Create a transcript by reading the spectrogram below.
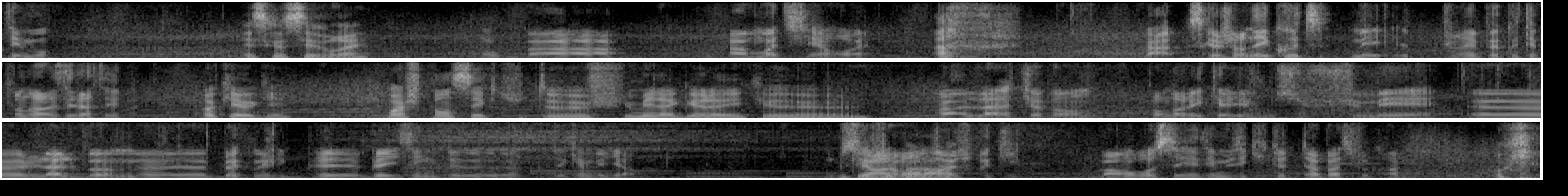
tes mots. est-ce que c'est vrai? Donc bah, à moitié en vrai. bah, parce que j'en écoute, mais j'en ai pas écouté pendant la ZRT. Ok, ok. Moi je pensais que tu te fumais la gueule avec. euh, Bah, là, tu vois, par exemple, pendant les qualifs, je me suis fumé euh, l'album euh, Black Magic Bla- Blazing de, de Camellia. Donc Ok, c'est j'ai pas la vraiment des ref. trucs qui... Bah, en gros, c'est des musiques qui te tabassent le crâne. Ok.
